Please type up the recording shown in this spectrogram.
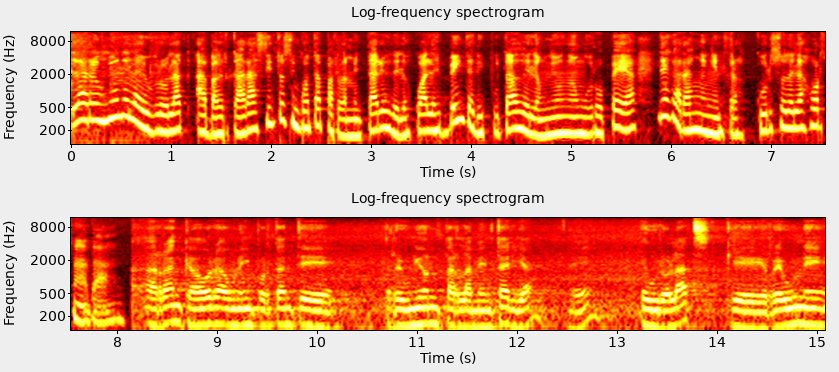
La reunión de la Eurolac abarcará 150 parlamentarios, de los cuales 20 diputados de la Unión Europea llegarán en el transcurso de la jornada. Arranca ahora una importante reunión parlamentaria, ¿eh? Eurolat, que reúne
